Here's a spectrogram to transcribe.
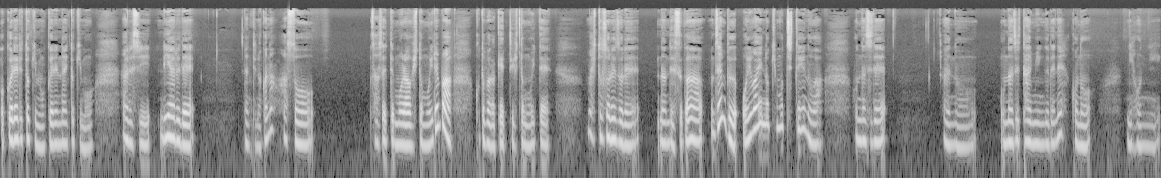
送れる時も送れない時もあるし、リアルで、なんていうのかな、発送させてもらう人もいれば、言葉だけっていう人もいて、まあ人それぞれなんですが、全部お祝いの気持ちっていうのは同じで、あの、同じタイミングでね、この日本に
